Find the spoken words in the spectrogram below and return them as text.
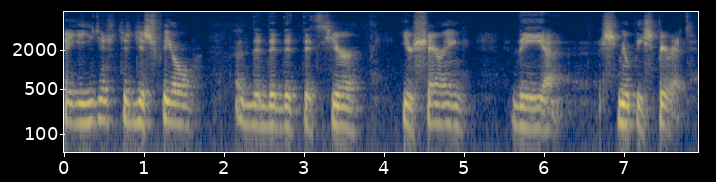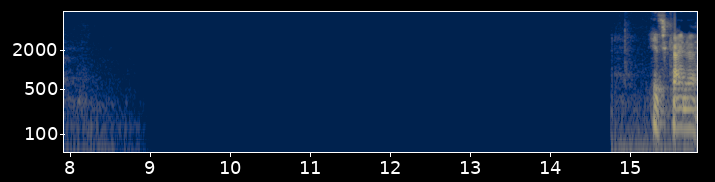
You- You just, you just feel that, that, that, that you're, you're sharing the uh, Snoopy spirit. It's kind of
